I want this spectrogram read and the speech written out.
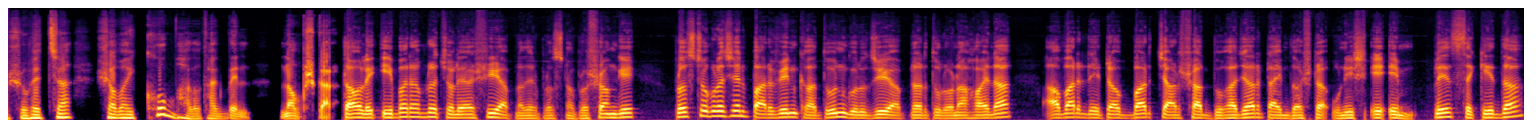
শুভেচ্ছা। সবাই খুব ভালো থাকবেন। নমস্কার। তাহলে এবার আমরা চলে আসি আপনাদের প্রশ্ন প্রসঙ্গে। প্রশ্ন করেছেন, পারভিন খাতুন, গুরুজি, আপনার তুলনা হয় না। আবার ডেট অফ বার্থ চার সাত দু হাজার টাইম দশটা উনিশ A M place Sekeda,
